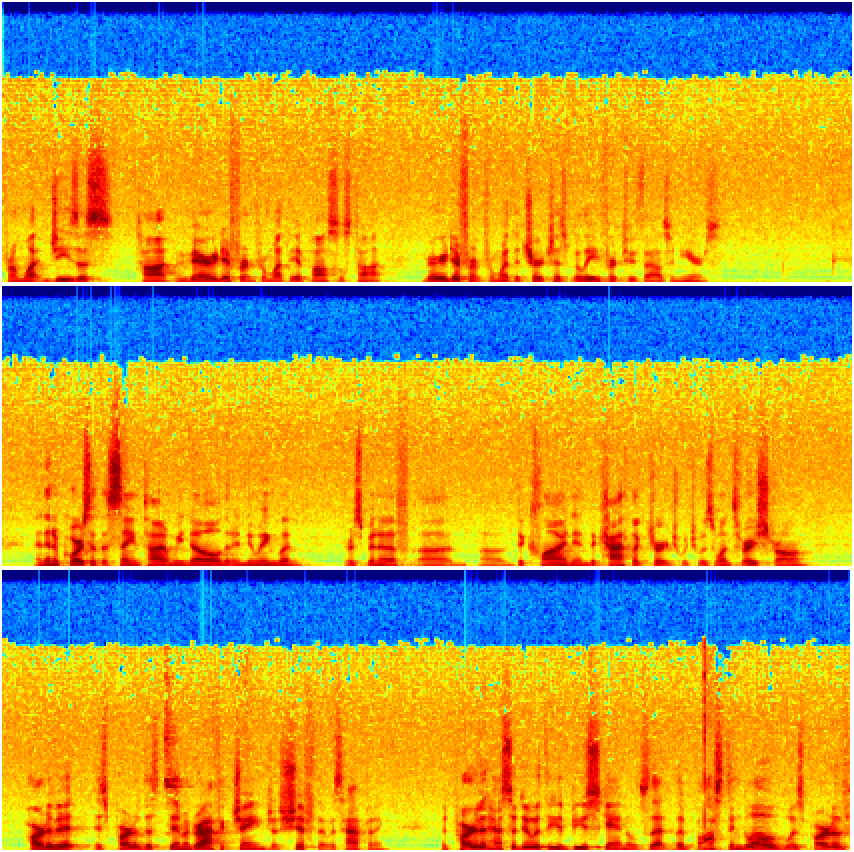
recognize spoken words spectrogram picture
from what Jesus taught, very different from what the apostles taught, very different from what the church has believed for 2,000 years. And then, of course, at the same time, we know that in New England, there's been a, a, a, decline in the Catholic Church, which was once very strong. Part of it is part of this demographic change, a shift that was happening. But part of it has to do with the abuse scandals that the Boston Globe was part of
